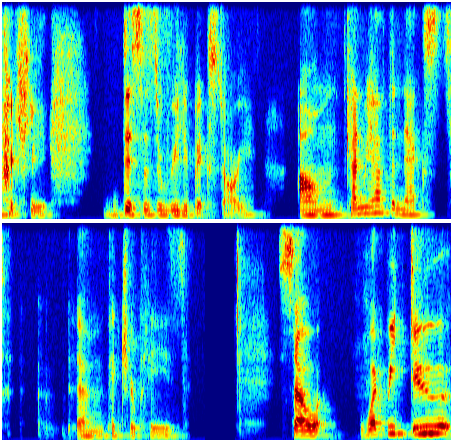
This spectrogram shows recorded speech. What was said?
actually this is a really big story. Um, can we have the next um, picture, please? So, what we do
